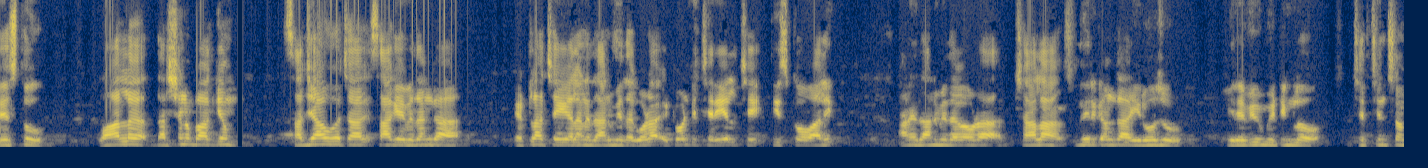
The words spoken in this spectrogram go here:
వేస్తూ వాళ్ళ దర్శన భాగ్యం సజావుగా సాగే విధంగా ఎట్లా చేయాలనే దాని మీద కూడా ఎటువంటి చర్యలు చే తీసుకోవాలి అనే దాని మీద కూడా చాలా సుదీర్ఘంగా ఈరోజు ఈ రివ్యూ మీటింగ్లో చర్చించడం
